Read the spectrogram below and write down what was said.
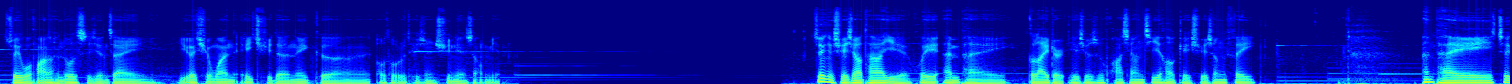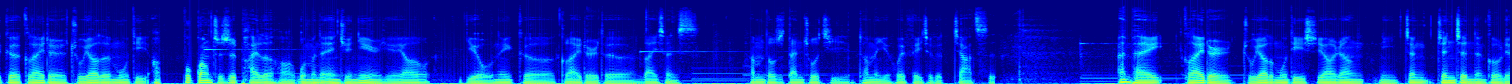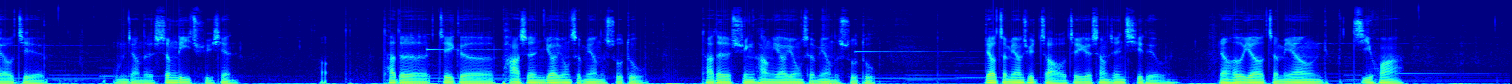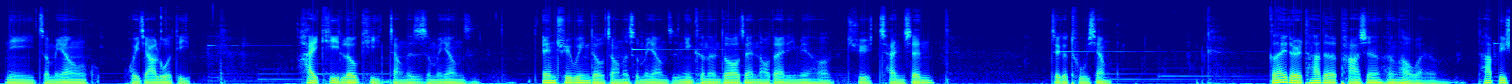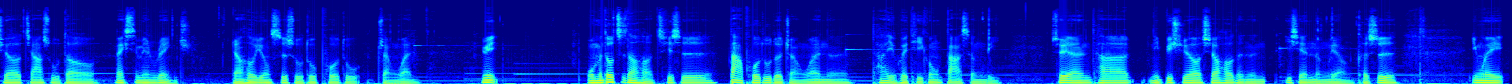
所以我花了很多时间在 UH-1H 的那个 Auto rotation 训练上面。这个学校它也会安排 glider，也就是滑翔机号给学生飞。安排这个 glider 主要的目的啊，不光只是 pilot 哈，我们的 engineer 也要有那个 glider 的 license。他们都是单座机，他们也会飞这个架次。安排 glider 主要的目的是要让你真真正能够了解我们讲的升力曲线。好，它的这个爬升要用什么样的速度？它的巡航要用什么样的速度？要怎么样去找这个上升气流？然后要怎么样计划你怎么样回家落地？High key, low key 长的是什么样子？Entry window 长得什么样子？你可能都要在脑袋里面哈去产生这个图像。Glider 它的爬升很好玩哦，它必须要加速到 maximum range，然后用四十五度坡度转弯，因为。我们都知道哈，其实大坡度的转弯呢，它也会提供大升力。虽然它你必须要消耗的能一些能量，可是因为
